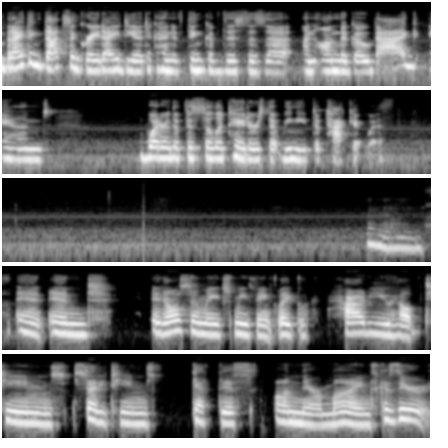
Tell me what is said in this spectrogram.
but I think that's a great idea to kind of think of this as a an on the go bag and what are the facilitators that we need to pack it with. Mm. and and it also makes me think like how do you help teams study teams get this on their minds because they're,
